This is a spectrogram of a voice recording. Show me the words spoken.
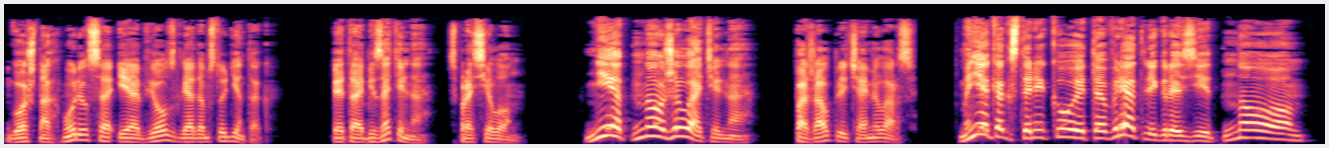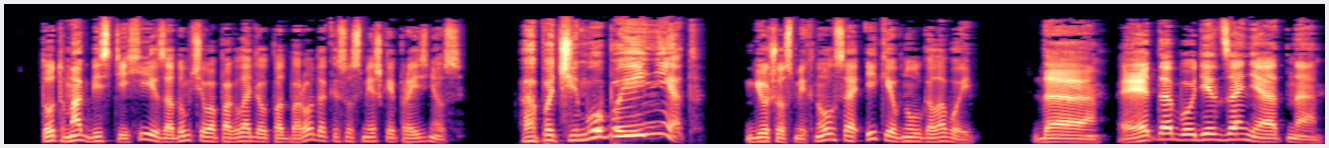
Гош нахмурился и обвел взглядом студенток. Это обязательно? спросил он. Нет, но желательно, пожал плечами Ларс. Мне, как старику, это вряд ли грозит, но Тут маг без стихии задумчиво погладил подбородок и с усмешкой произнес. «А почему бы и нет?» Гюш усмехнулся и кивнул головой. «Да, это будет занятно».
